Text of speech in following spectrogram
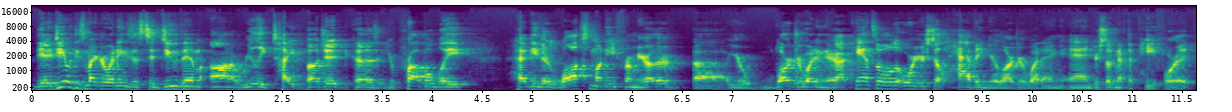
the idea with these micro weddings is to do them on a really tight budget because you're probably have either lost money from your other uh, your larger wedding that got canceled or you're still having your larger wedding and you're still gonna have to pay for it.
